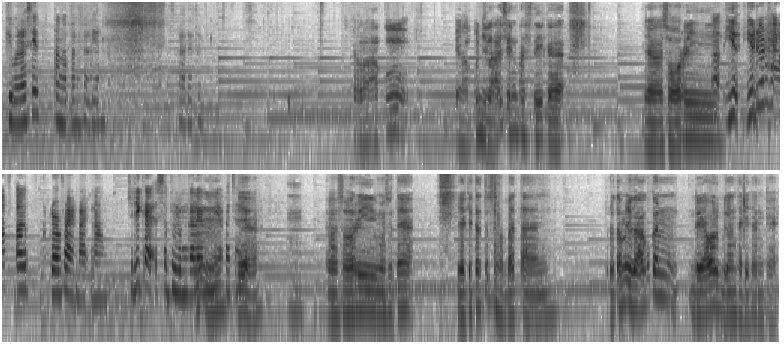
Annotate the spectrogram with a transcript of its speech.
gimana sih tanggapan kalian saat itu? kalau aku ya aku jelasin pasti kayak ya sorry Eh, you you don't have a girlfriend right now. Jadi kayak sebelum kalian Mm-mm, punya pacar. Iya. Hmm. Eh, sorry, maksudnya ya kita tuh sahabatan. Terutama juga aku kan dari awal bilang tadi kan kayak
